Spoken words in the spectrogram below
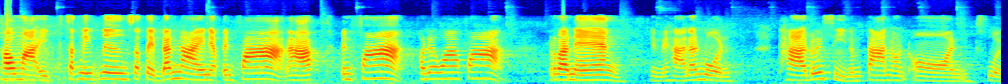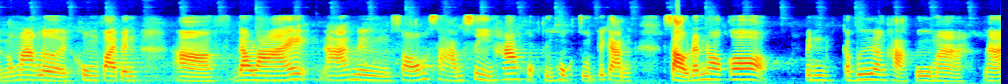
เข้ามาอีกสักนิดนึง สเต็ปด้านในเนี่ยเป็นฝ้านะคะ เป็นฝ้าเขาเรียกว่าฝ้าระแนง เห็นไหมคะด้านบน ทาด้วยสีน้ำตาลอ่อนๆ สวยมากๆเลย โคมไฟเป็นาดาวไลท์นะหนึ่งสองสามสี่ห้าหกถึงหกจุดด้วยกัน เสาด้านนอกก็เป็นกระเบื้องค่ะปูมานะ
